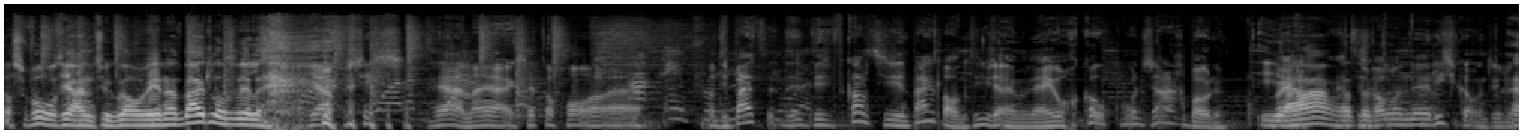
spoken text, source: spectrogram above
Dat ze volgend jaar natuurlijk wel weer naar het buitenland willen. Ja, precies. Ja, nou ja, ik zet toch wel... eh, want die, buiten, die, vakanties in het buitenland, die zijn heel goedkoop, worden ze aangeboden. Maar Ja, het is het- wel een eh, risico natuurlijk.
